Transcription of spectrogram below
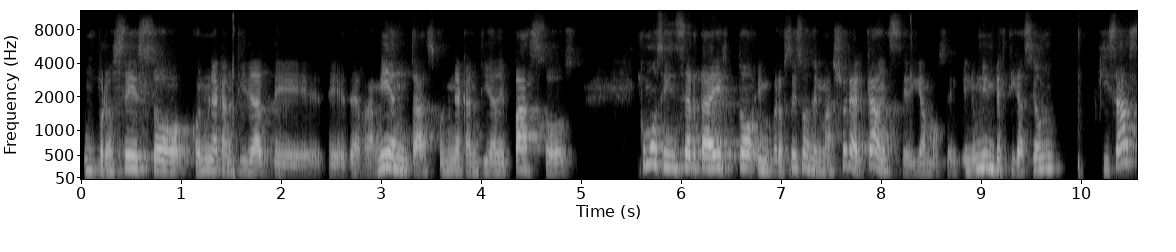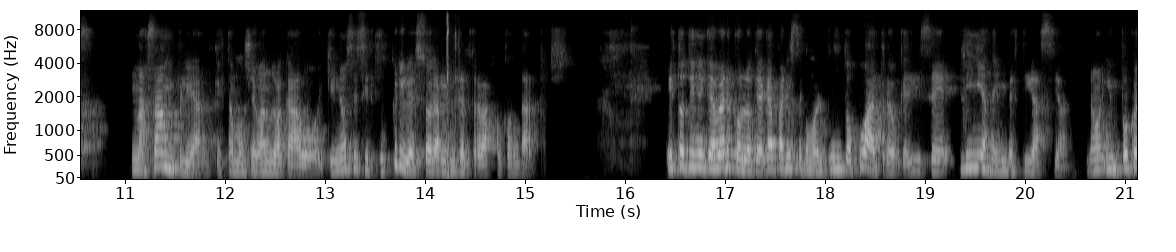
un proceso con una cantidad de, herramientas, con una cantidad de pasos, ¿cómo se inserta esto en procesos de mayor alcance, digamos, en, una investigación quizás más amplia que estamos llevando a cabo, y que no se circunscribe solamente al trabajo con datos? Esto tiene que ver con lo que acá aparece como el punto 4, que dice líneas de investigación, ¿no? y un poco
